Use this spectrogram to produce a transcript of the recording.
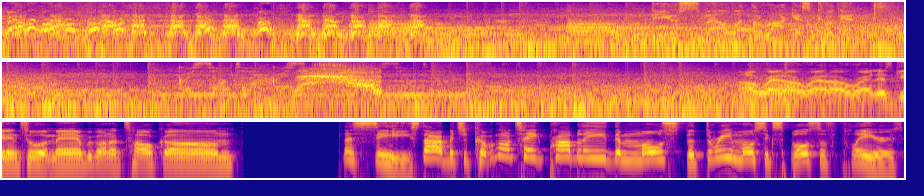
Do you smell what The Rock is cooking? Griselda, Griselda, Griselda. All right, all right, all right. Let's get into it, man. We're gonna talk. Um, let's see. Start bitch cup. We're gonna take probably the most, the three most explosive players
